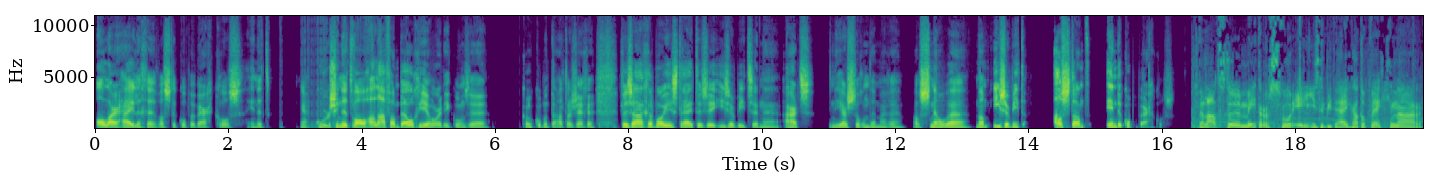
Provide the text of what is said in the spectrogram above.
Allerheilige was de Koppenberg Cross. In het ja, koers in het Walhalla van België hoorde ik onze co-commentator zeggen. We zagen een mooie strijd tussen Iserbiet en uh, Aarts in de eerste ronde. Maar uh, al snel uh, nam Iserbiet afstand in de Koppenbergkos. De laatste meters voor Eli. Hij gaat op weg naar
